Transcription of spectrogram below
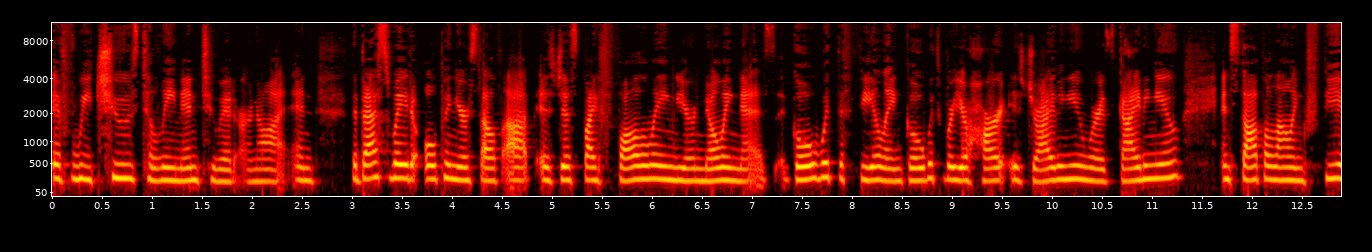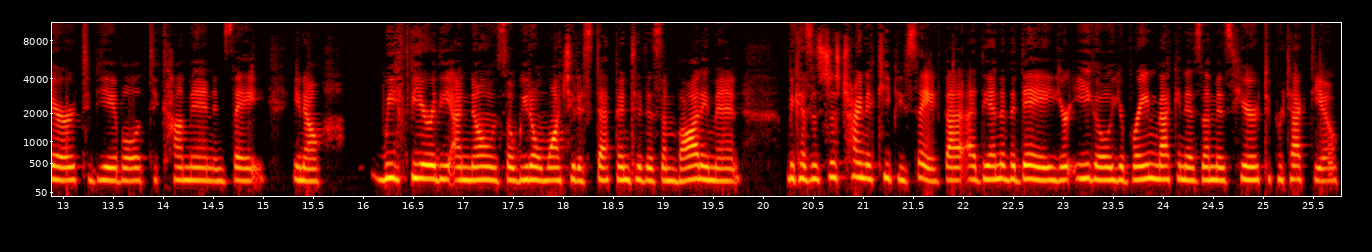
if we choose to lean into it or not. And the best way to open yourself up is just by following your knowingness. Go with the feeling, go with where your heart is driving you, where it's guiding you, and stop allowing fear to be able to come in and say, you know, we fear the unknown, so we don't want you to step into this embodiment because it's just trying to keep you safe. That at the end of the day, your ego, your brain mechanism is here to protect you,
